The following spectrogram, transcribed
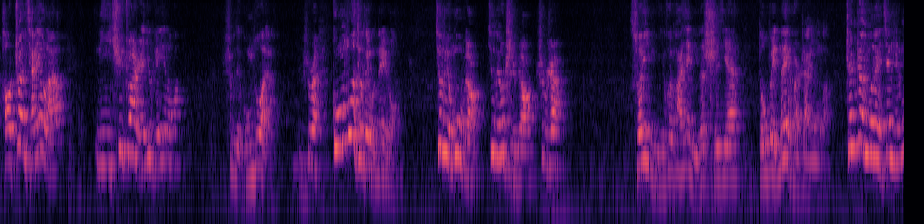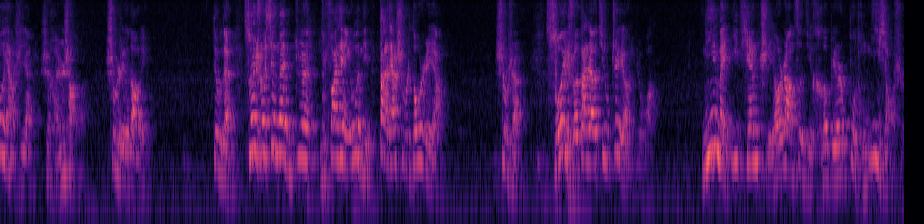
好，赚钱又来了，你去赚人就给你了吗？是不是得工作呀？是不是？工作就得有内容，就得有目标，就得有指标，是不是？所以你会发现你的时间都被那块占用了，真正用来坚持梦想时间是很少的，是不是这个道理？对不对？所以说现在你居然你发现一个问题，大家是不是都是这样？是不是？所以说，大家要记住这样一句话：你每一天只要让自己和别人不同一小时，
